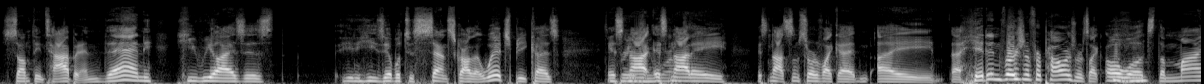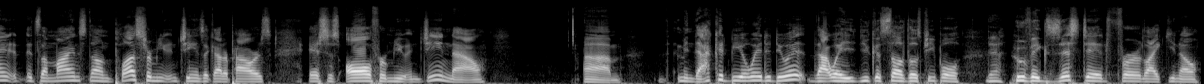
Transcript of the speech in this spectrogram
something's happened and then he realizes he, he's able to sense Scarlet Witch because it's brave not it's world. not a it's not some sort of like a, a a hidden version of her powers where it's like oh well Mhm. it's the mind it's the mind stone plus her mutant genes that got her powers. It's just all for mutant gene now. Um I mean that could be a way to do it. That way you could still have those people yeah, who've existed for like you know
